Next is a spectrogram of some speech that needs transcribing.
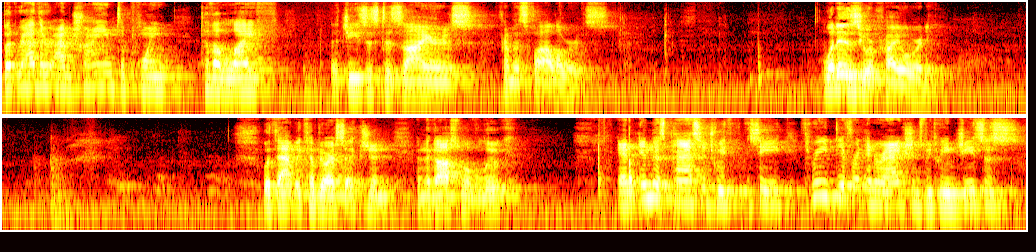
but rather I'm trying to point to the life that Jesus desires from his followers. What is your priority? With that, we come to our section in the Gospel of Luke. And in this passage, we see three different interactions between Jesus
